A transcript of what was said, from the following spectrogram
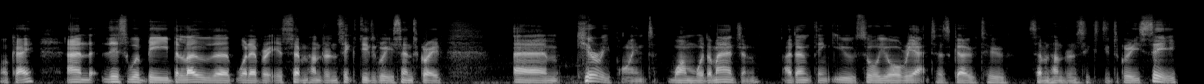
okay and this would be below the whatever it is 760 degrees centigrade um, Curie point one would imagine I don't think you saw your reactors go to 760 degrees C.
